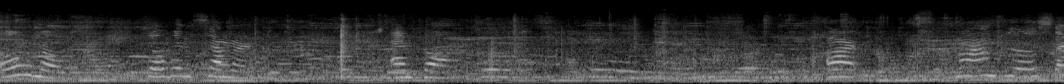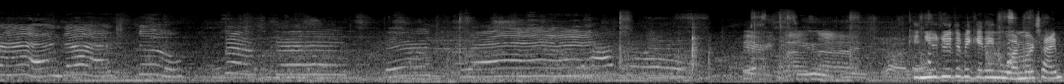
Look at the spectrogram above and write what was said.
almost. So in summer and fall. Very well. Can you do the beginning one more time?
